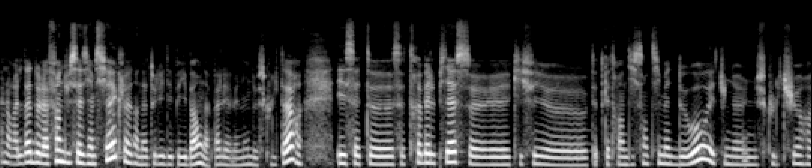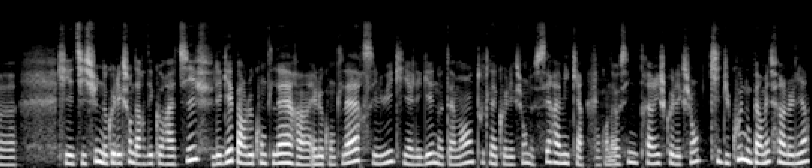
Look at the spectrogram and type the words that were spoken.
Alors, elle date de la fin du XVIe siècle, d'un atelier des Pays-Bas, on n'a pas le, nom de sculpteur. Et cette, euh, cette très belle pièce euh, qui fait euh, peut-être 90 cm de haut est une, une sculpture qui est issue de nos collections d'art décoratif, léguée par le comte Lair. Et le comte Lair, c'est lui qui a légué notamment toute la collection de céramique. Donc on a aussi une très riche collection qui du coup nous permet de faire le lien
